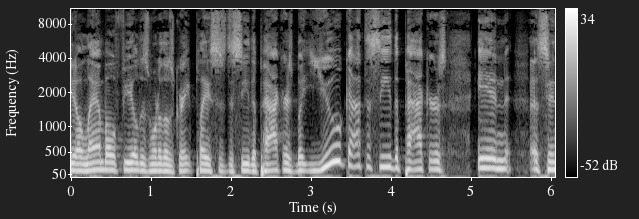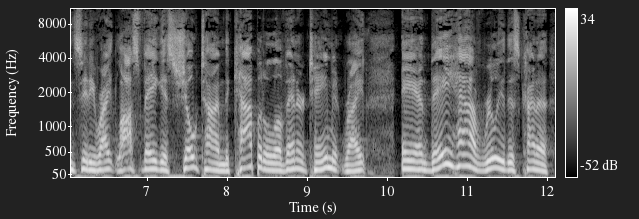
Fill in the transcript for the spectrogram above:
you know, Lambeau Field is one of those great places to see the Packers, but you got to see the Packers in uh, Sin City, right? Las Vegas, Showtime, the capital of entertainment, right? And they have really this kind of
